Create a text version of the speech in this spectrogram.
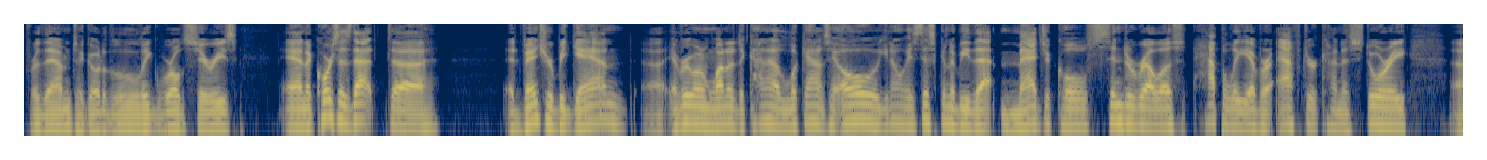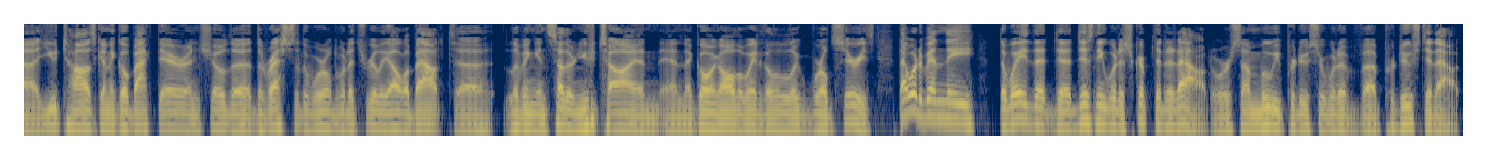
for them to go to the Little League World Series. And of course, as that uh, adventure began, uh, everyone wanted to kind of look out and say, oh, you know, is this going to be that magical Cinderella happily ever after kind of story? Uh, Utah's going to go back there and show the, the rest of the world what it's really all about, uh, living in southern Utah and, and uh, going all the way to the Little League World Series. That would have been the, the way that uh, Disney would have scripted it out, or some movie producer would have uh, produced it out.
